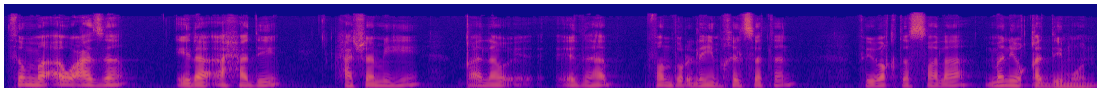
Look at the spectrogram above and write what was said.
ثم أوعز إلى أحد حشمه قال له اذهب فانظر إليهم خلسة. في وقت الصلاة من يقدمون؟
